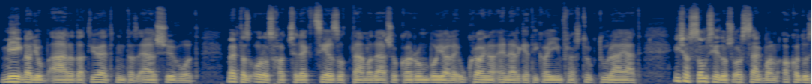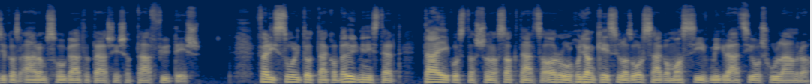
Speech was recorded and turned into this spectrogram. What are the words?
még nagyobb áradat jöhet, mint az első volt, mert az orosz hadsereg célzott támadásokkal rombolja le Ukrajna energetikai infrastruktúráját, és a szomszédos országban akadozik az áramszolgáltatás és a távfűtés. Fel is szólították a belügyminisztert, tájékoztasson a szaktárca arról, hogyan készül az ország a masszív migrációs hullámra.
